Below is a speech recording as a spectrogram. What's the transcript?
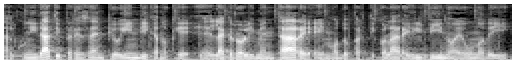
alcuni dati per esempio indicano che eh, l'agroalimentare e in modo particolare il vino è uno dei,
